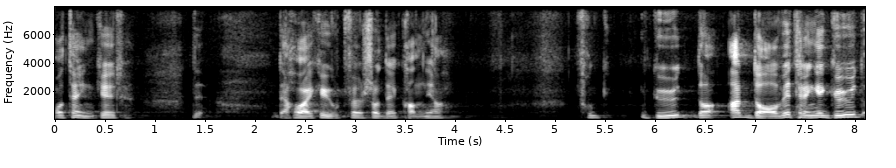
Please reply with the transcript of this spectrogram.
og tenker det, det har jeg ikke gjort før, så det kan jeg. For Gud, da er da vi trenger Gud,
